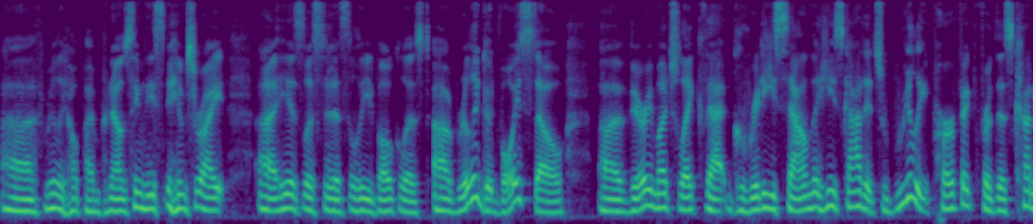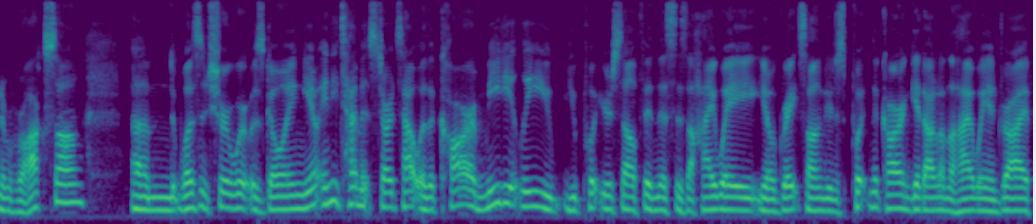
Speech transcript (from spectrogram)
Uh, really hope I'm pronouncing these names right. Uh, he is listed as the lead vocalist. Uh, really good voice, though. Uh, very much like that gritty sound that he's got. It's really perfect for this kind of rock song. Um, wasn't sure where it was going. You know, anytime it starts out with a car, immediately you you put yourself in this as a highway. You know, great song to just put in the car and get out on the highway and drive.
